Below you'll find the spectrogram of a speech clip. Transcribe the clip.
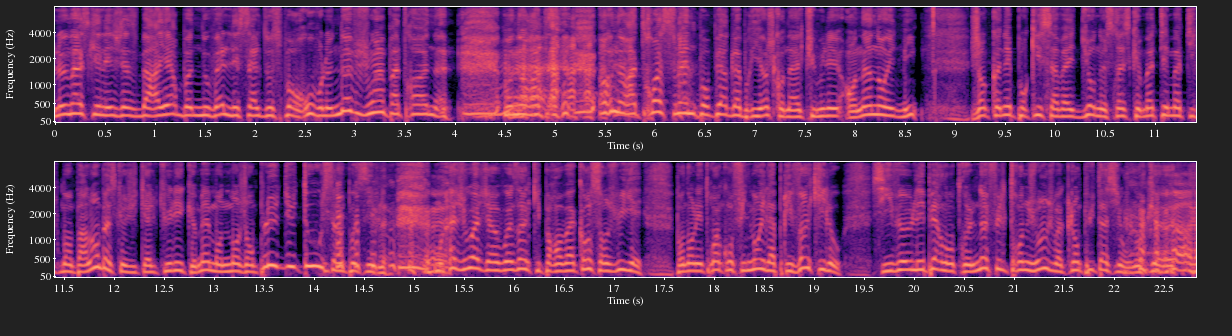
le masque et les gestes barrières. Bonne nouvelle, les salles de sport rouvrent le 9 juin, patronne. On aura, on aura trois semaines pour perdre la brioche qu'on a accumulée en un an et demi. J'en connais pour qui ça va être dur, ne serait-ce que mathématiquement parlant, parce que j'ai calculé que même en ne mangeant plus du tout, c'est impossible. Moi, je vois, j'ai un voisin qui part en vacances en juillet. Pendant les trois confinements, il a pris 20 kilos. S'il veut les perdre entre le 9 et le 30 juin, je vois que l'amputation. Donc euh, ah,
